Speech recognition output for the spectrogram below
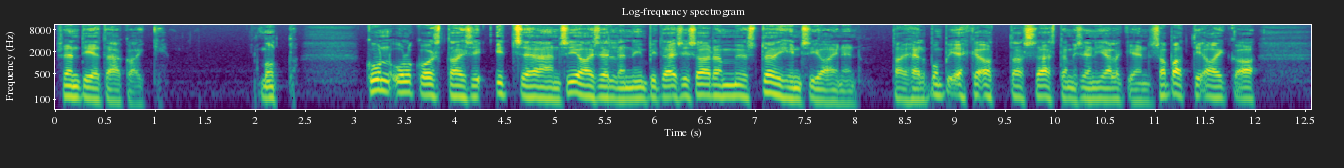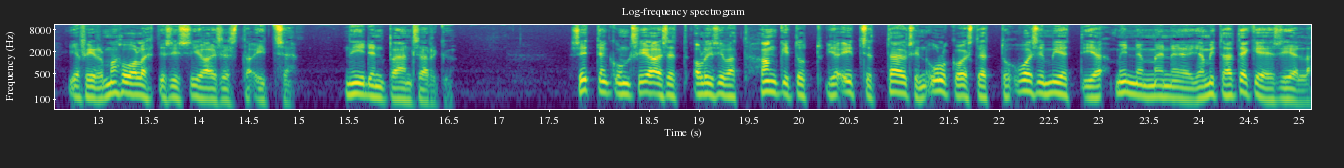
Sen tietää kaikki. Mutta kun ulkoistaisi itseään sijaiselle, niin pitäisi saada myös töihin sijainen. Tai helpompi ehkä ottaa säästämisen jälkeen sapattiaikaa ja firma huolehtisi sijaisesta itse. Niiden päänsärky. Sitten kun sijaiset olisivat hankitut ja itse täysin ulkoistettu, voisi miettiä, minne menee ja mitä tekee siellä,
